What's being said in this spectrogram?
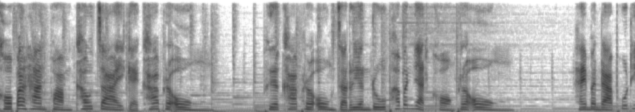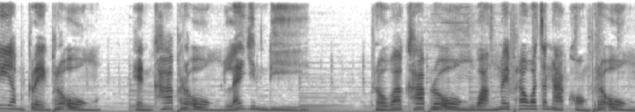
ขอประทานความเข้าใจแก่ข้าพระองค์ เพื่อข้าพระองค์จะเรียนรู้พระบัญญัติของพระองค์ ให้บรรดาผู้ที่ยำเกรงพระองค์ เห็นข้าพระองค์และยินดี เพราะว่าข้าพระองค์หวังในพระวจนะของพระองค์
